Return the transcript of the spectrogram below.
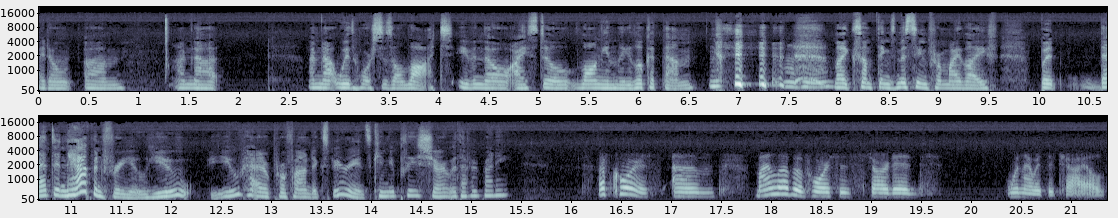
i don't um i'm not i'm not with horses a lot even though i still longingly look at them like something's missing from my life but that didn't happen for you you you had a profound experience can you please share it with everybody Of course. Um, my love of horses started when I was a child,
